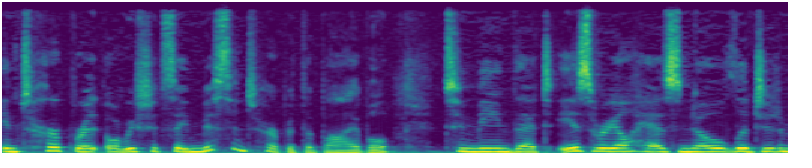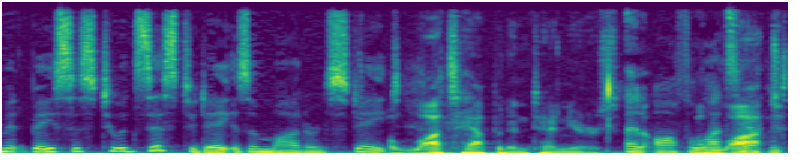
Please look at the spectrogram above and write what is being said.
interpret, or we should say misinterpret the Bible to mean that Israel has no legitimate basis to exist today as a modern state. A lot's happened in 10 years. An awful a lot's lot. happened.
